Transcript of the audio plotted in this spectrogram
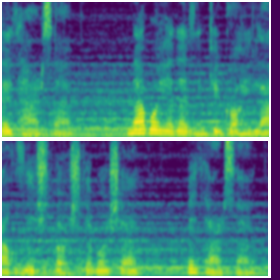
بترسد. نباید از اینکه گاهی لغزش داشته باشد بترسد.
